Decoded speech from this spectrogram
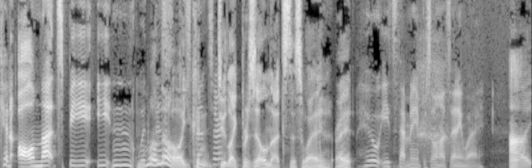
Can all nuts be eaten with well, no, you can do like Brazil nuts this way, right? Who eats that many Brazil nuts anyway? Uh,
